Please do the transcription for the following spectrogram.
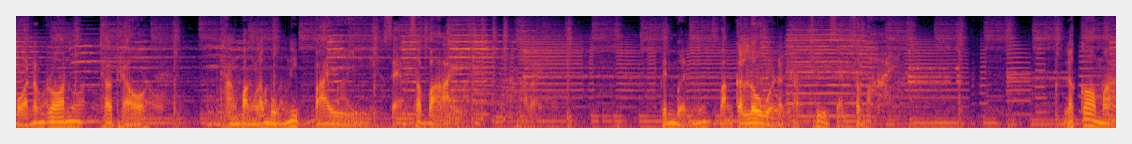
บ่อน้ำร้อนแถวแถว ทางบางละมุงนี่ไปแสนสบายอะไรเป็นเหมือนบังกะโลนะครับที่แสนสบาย แล้วก็มา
